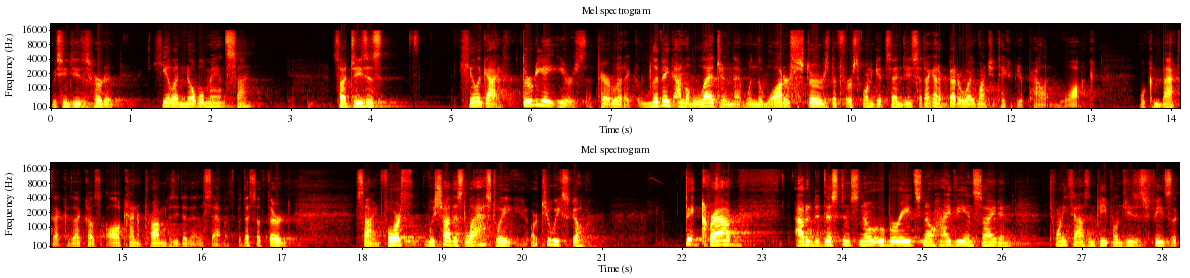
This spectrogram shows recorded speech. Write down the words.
We've seen Jesus heal a nobleman's son. Saw Jesus heal a guy, 38 years, a paralytic, living on a legend that when the water stirs, the first one gets in. Jesus said, I got a better way. Why don't you take up your pallet and walk? We'll come back to that because that caused all kind of problems because he did that on the Sabbath. But that's the third sign. Fourth, we saw this last week or two weeks ago. Big crowd, out at a distance, no Uber Eats, no Hy-Vee in sight, and 20,000 people, and Jesus feeds the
